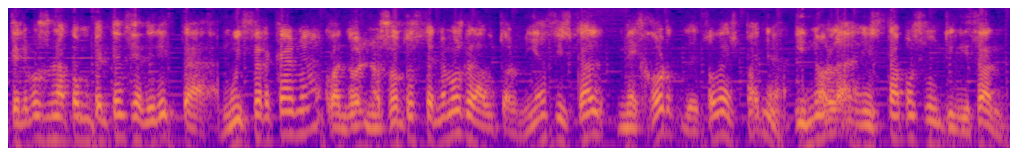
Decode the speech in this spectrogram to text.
tenemos una competencia directa muy cercana cuando nosotros tenemos la autonomía fiscal mejor de toda España y no la estamos utilizando.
